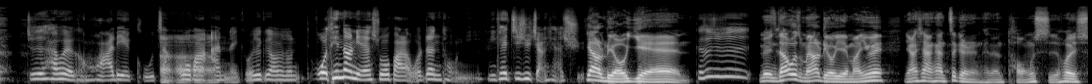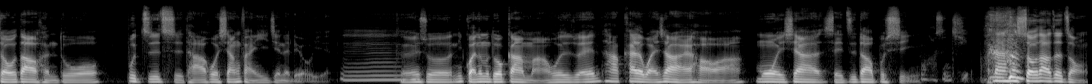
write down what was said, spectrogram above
就是他会有很华丽的鼓掌，我帮他按那个，我就跟他说：“我听到你的说法了，我认同你，你可以继续讲下去。”要留言，可是就是没有，你知道为什么要留言吗？因为你要想想看，这个人可能同时会收到很多。不支持他或相反意见的留言，嗯，可能说你管那么多干嘛？或者说，哎、欸，他开的玩笑还好啊，摸一下谁知道不行？我好生气哦。那他收到这种，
